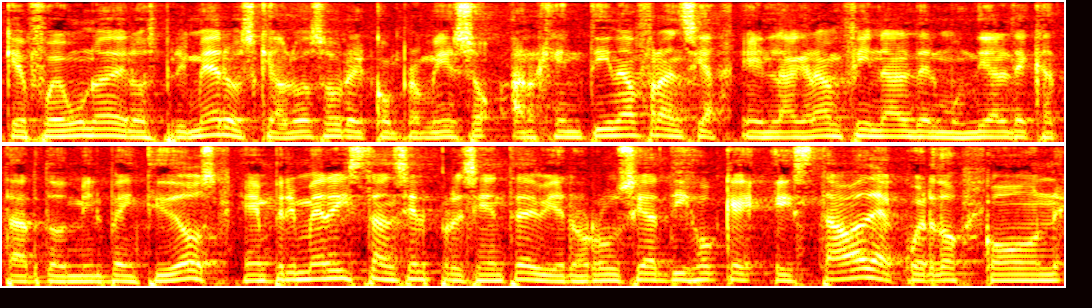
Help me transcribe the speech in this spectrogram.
que fue uno de los primeros que habló sobre el compromiso Argentina-Francia en la gran final del Mundial de Qatar 2022. En primera instancia, el presidente de Bielorrusia dijo que estaba de acuerdo con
